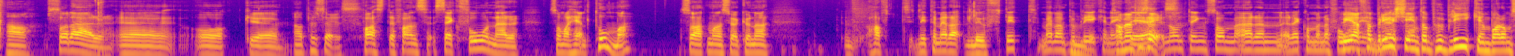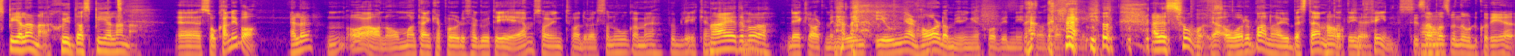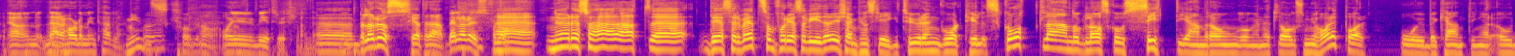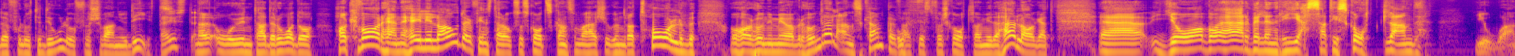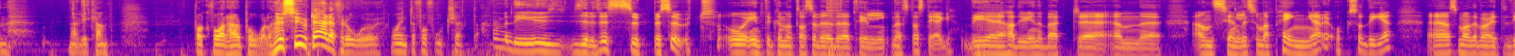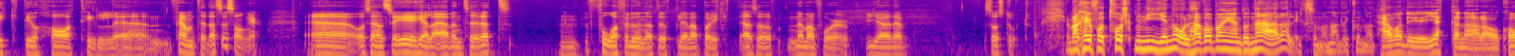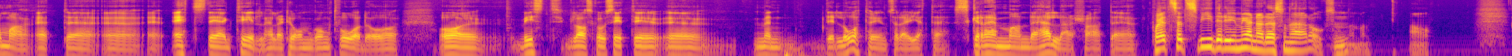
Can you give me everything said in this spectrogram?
Ja, sådär. Eh, och eh, ja precis. fast det fanns sektioner som var helt tomma. Så att man ska kunna haft lite mera luftigt mellan publiken. Mm. Ja, Är det precis. någonting som är en rekommendation? Uefa bryr sig inte om publiken, bara om spelarna. Skydda spelarna. Eh, så kan det vara. Eller? Mm, och ja, om man tänker på hur det såg ut i EM så inte var det väl så noga med publiken. Nej, det var... Det är klart, men i, Un- i Ungern har de ju ingen covid-19. så att liksom. Är det så? Alltså? Ja, Orban har ju bestämt Ja, att det inte finns. Tillsammans med Nordkorea. Ja, där Ja. har de inte heller. Minsk. Ja, och i Vitryssland. Eh, Belarus heter det. Belarus, förlåt. Eh, nu är det så här att eh, det är Servette som får resa vidare i Champions League. Turen går till Skottland och Glasgow City i andra omgången. Ett lag som ju har ett par OU-bekantingar Ode Fulutidulu försvann ju dit. Ja. När OU inte hade råd att ha kvar henne. Hailey Lauder finns där också, skotskan som var här 2012 och har hunnit med över 100 landskamper faktiskt för Skottland vid det här laget. Eh, ja, vad är väl en resa till Skottland, Johan? När vi kan vara kvar här på Åland. Hur surt är det för OU att inte få fortsätta? Men det är ju givetvis supersurt att inte kunna ta sig vidare till nästa steg. Det hade ju inneburit eh, en eh, ansenlig summa pengar också det eh, som hade varit viktigt att ha till framtida säsonger. Och sen så är ju hela äventyret mm. få förunnat att uppleva på rikt, alltså när man får göra det så stort. Man kan ju få torsk med 9-0. Här var man ju ändå nära liksom. Man hade kunnat. Här var det ju jättenära att komma ett, eh, ett steg till eller till omgång två då. Och, visst, Glasgow City eh, men det låter ju inte sådär jätteskrämmande heller. Så att, eh... På ett sätt svider det ju mer när det är så nära också. Mm. När man, ja.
